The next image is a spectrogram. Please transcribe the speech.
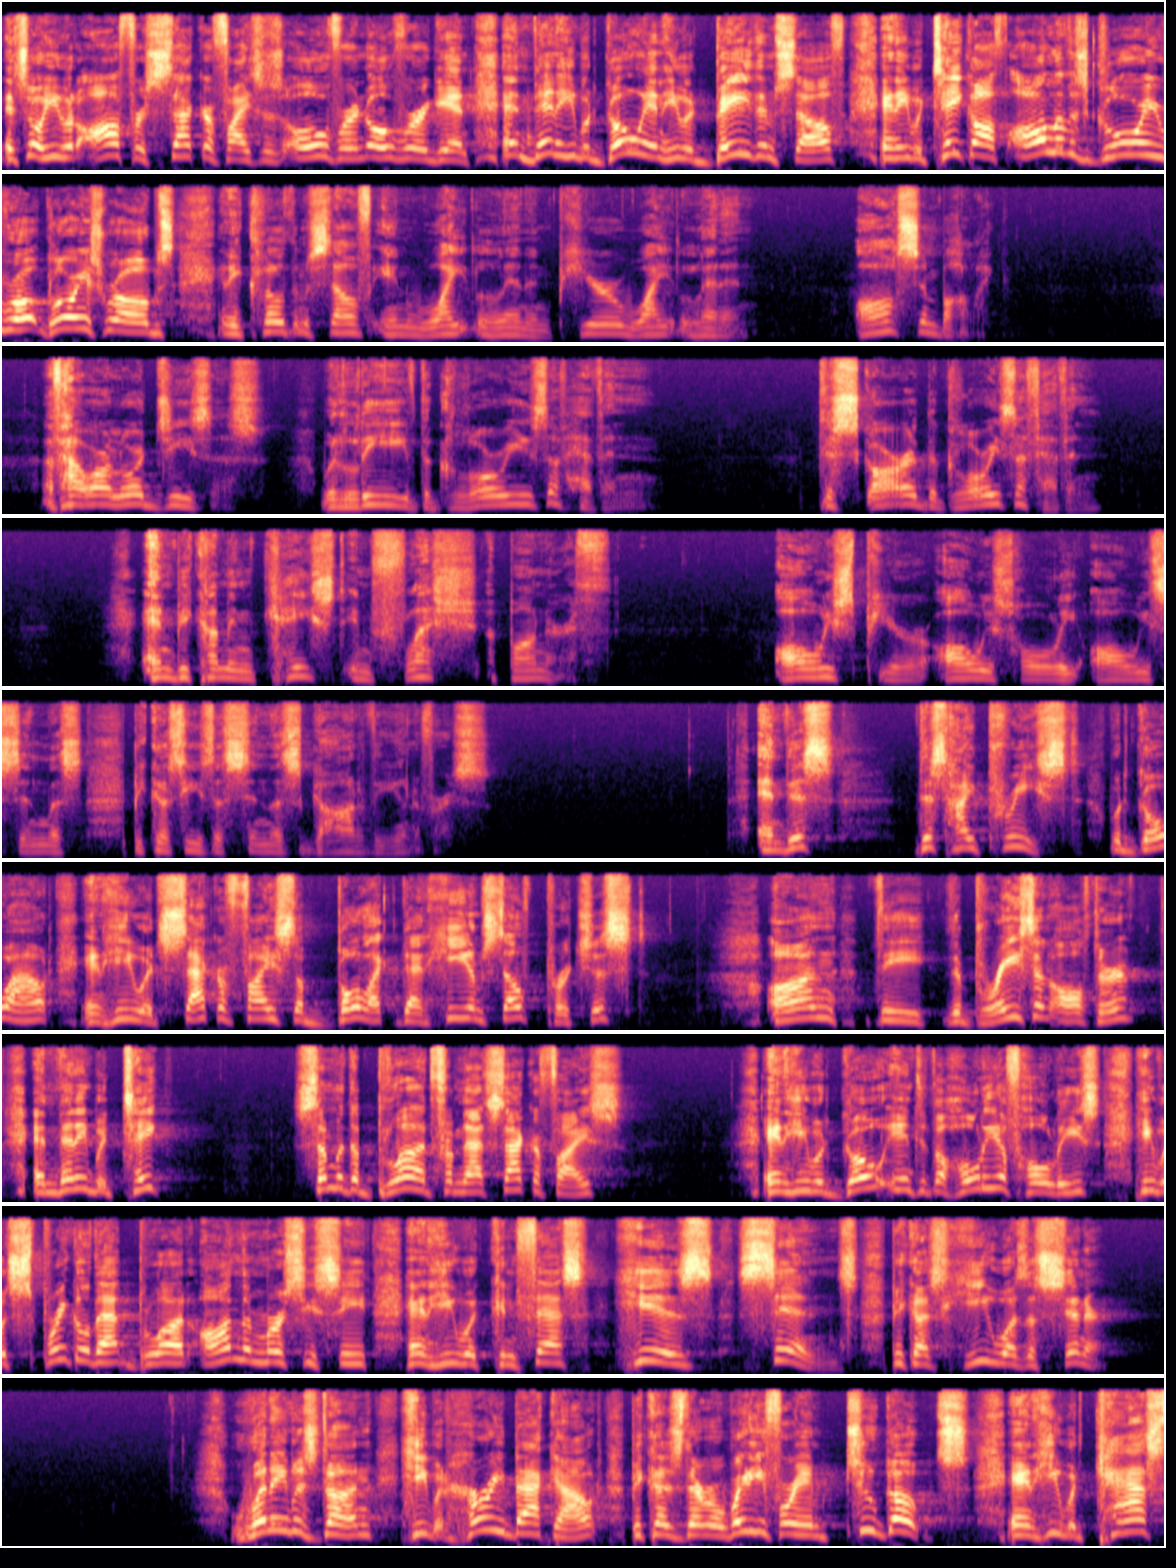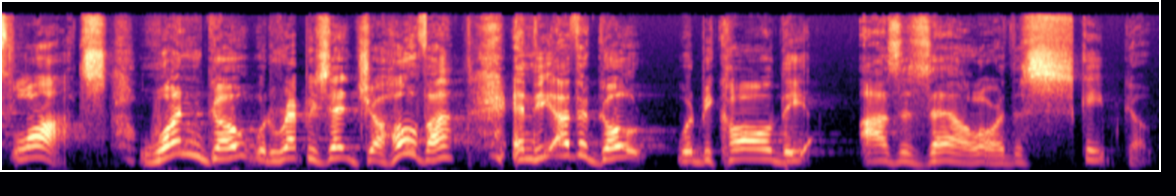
And so he would offer sacrifices over and over again. And then he would go in, he would bathe himself, and he would take off all of his glory, ro- glorious robes, and he clothed himself in white linen, pure white linen, all symbolic of how our Lord Jesus would leave the glories of heaven, discard the glories of heaven, and become encased in flesh upon earth always pure, always holy, always sinless, because he's a sinless God of the universe. And this, this high priest would go out and he would sacrifice a bullock that he himself purchased on the, the brazen altar, and then he would take some of the blood from that sacrifice and he would go into the Holy of Holies. He would sprinkle that blood on the mercy seat and he would confess his sins because he was a sinner. When he was done, he would hurry back out because there were waiting for him two goats, and he would cast lots. One goat would represent Jehovah, and the other goat would be called the Azazel or the scapegoat.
